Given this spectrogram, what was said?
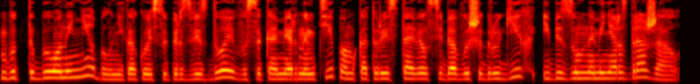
Будто бы он и не был никакой суперзвездой, высокомерным типом, который ставил себя выше других и безумно меня раздражал.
